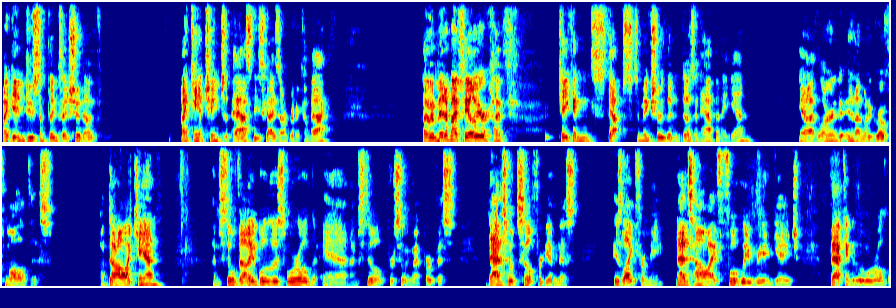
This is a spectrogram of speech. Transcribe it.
I didn't do some things I should have. I can't change the past. These guys aren't going to come back. I've admitted my failure. I've taken steps to make sure that it doesn't happen again. And I've learned and I'm going to grow from all of this. I've done all I can. I'm still valuable to this world and I'm still pursuing my purpose. That's what self forgiveness is like for me. That's how I fully re engage back into the world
